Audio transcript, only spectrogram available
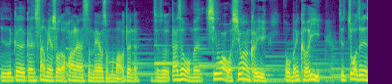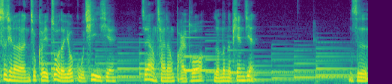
其实跟跟上面说的话呢是没有什么矛盾的，就是，但是我们希望，我希望可以，我们可以就做这件事情的人就可以做的有骨气一些，这样才能摆脱人们的偏见。就是，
